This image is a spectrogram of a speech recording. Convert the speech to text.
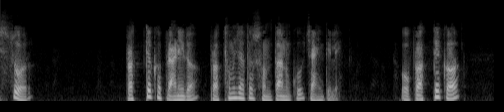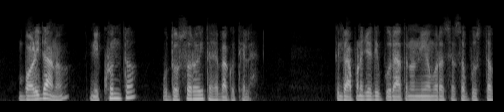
ଈଶ୍ୱର ପ୍ରତ୍ୟେକ ପ୍ରାଣୀର ପ୍ରଥମଜାତ ସନ୍ତାନକୁ ଚାହିଁଥିଲେ ଓ ପ୍ରତ୍ୟେକ ବଳିଦାନ ନିଖୁନ୍ତ ଓ ଦୋଷରହିତ ହେବାକୁ ଥିଲା। କିନ୍ତୁ ଆପଣ ଯଦି ପୁରାତନ ନିୟମର ଶେଷ ପୁସ୍ତକ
